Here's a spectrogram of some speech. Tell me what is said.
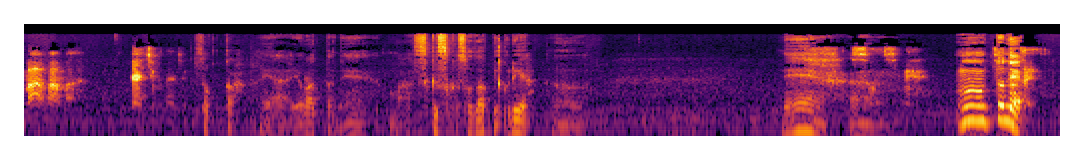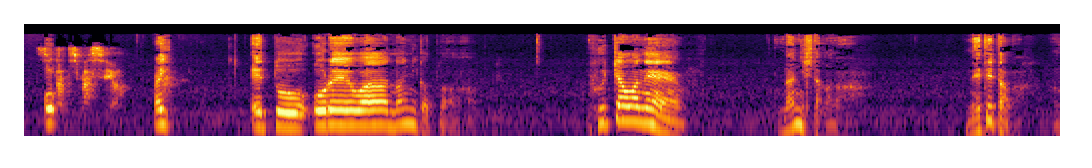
まあまあまあ、大丈夫大丈夫。そっか。いや、よかったね。まあ、すくすく育ってくれや。うん。ねえ。そうですね。うん。とね、お育ちますよ。はい。えっと、俺は何かな。ふーちゃんはね、何したかな？寝てたな。うん、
